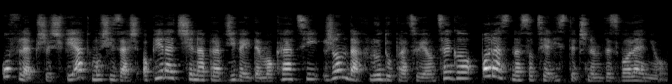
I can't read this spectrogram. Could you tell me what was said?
Ów lepszy świat musi zaś opierać się na prawdziwej demokracji, rządach ludu pracującego oraz na socjalistycznym wyzwoleniu.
